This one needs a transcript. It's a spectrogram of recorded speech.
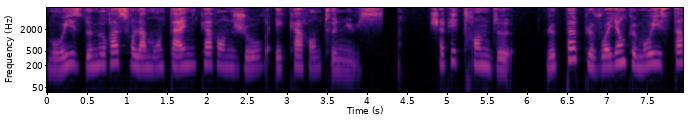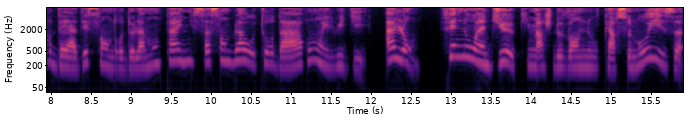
Moïse demeura sur la montagne quarante jours et quarante nuits. Chapitre 32 Le peuple, voyant que Moïse tardait à descendre de la montagne, s'assembla autour d'Aaron et lui dit Allons, fais-nous un Dieu qui marche devant nous, car ce Moïse,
